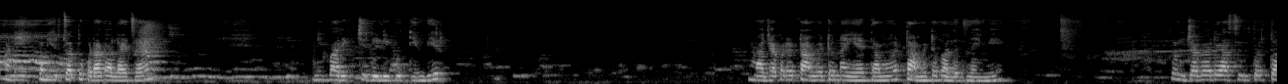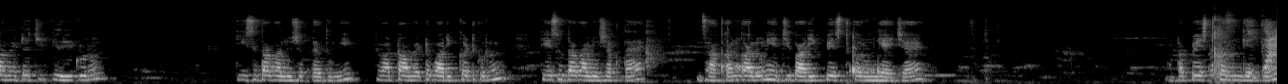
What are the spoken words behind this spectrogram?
आणि एक पनीरचा तुकडा घालायचा आहे. आणि बारीक चिरलेली कोथिंबीर. माझ्याकडे टॉमॅटो नाही आहे त्यामुळे टॉमॅटो घालत नाही मी. तुमच्याकडे असेल तर टॉमॅटोची प्युरी करून तीसुद्धा घालू शकताय तुम्ही. किंवा टॉमॅटो बारीक कट करून ते सुद्धा घालू शकताय. झाकण घालून याची बारीक पेस्ट करून घ्यायची आहे. आता पेस्ट करून घेते.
